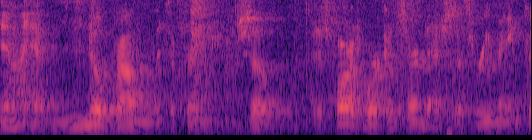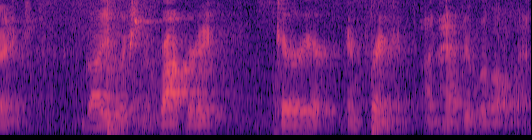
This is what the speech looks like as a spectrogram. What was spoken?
and I have no problem with the premium. So as far as we're concerned, that's the three main things. Valuation of property, carrier, and premium. I'm happy with all that.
